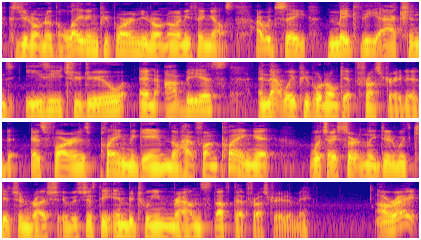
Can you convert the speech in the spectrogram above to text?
Because you don't know the lighting people are in, you don't know anything else. I would say make the actions easy to do and obvious, and that way people don't get frustrated as far as playing the game. They'll have fun playing it, which I certainly did with Kitchen Rush. It was just the in between round stuff that frustrated me. All right.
